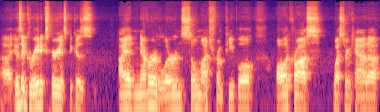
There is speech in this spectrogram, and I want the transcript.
uh, it was a great experience because I had never learned so much from people all across Western Canada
